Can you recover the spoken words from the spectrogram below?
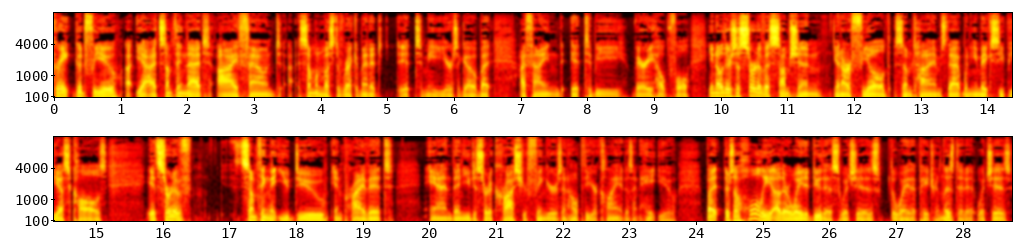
great, good for you. Uh, yeah, it's something that I found. Someone must have recommended it to me years ago, but I find it to be very helpful. You know, there's a sort of assumption in our field sometimes that when you make CPS calls, it's sort of something that you do in private and then you just sort of cross your fingers and hope that your client doesn't hate you. But there's a wholly other way to do this, which is the way that Patron Liz did it, which is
